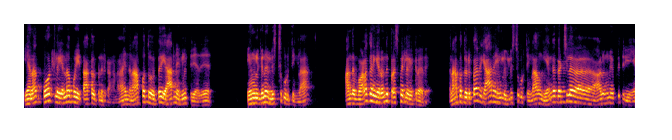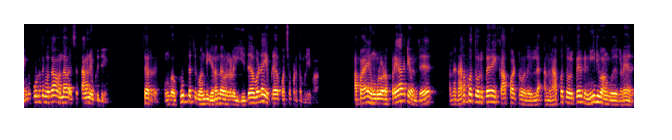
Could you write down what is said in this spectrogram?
ஏன்னா கோர்ட்ல என்ன போய் தாக்கல் பண்ணிருக்காங்கன்னா இந்த நாற்பத்தோரு பேர் யாருன்னு எங்களுக்கு தெரியாது. எங்களுக்கு என்ன லிஸ்ட் கொடுத்தீங்களா? அந்த வழக்கறிஞர் வந்து பிரஸ் மீட்ல கேட்கிறாரு நாற்பத்தோரு பேர் யாரும் எங்களுக்கு லிஸ்ட் கொடுத்தீங்களா? அவங்க எங்க கட்சியில ஆளுங்கன்னு எப்படி தெரியும்? எங்க கூட்டத்துக்கு தான் வந்தா செத்தாங்கன்னு எப்படி தெரியும்? சார் உங்க கூட்டத்துக்கு வந்து இறந்தவர்களை இதை விட எப்படியாவது கொச்சப்படுத்த முடியுமா? அப்ப உங்களோட ப்ரையாரிட்டி வந்து அந்த நாற்பத்தோரு பேரை காப்பாற்றுவது இல்லை. அந்த நாற்பத்தோரு பேருக்கு நீதி வாங்குவது கிடையாது.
